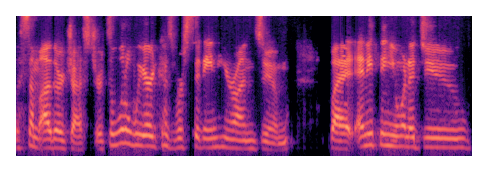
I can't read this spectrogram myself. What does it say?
with some other gesture. It's a little weird because we're sitting here on Zoom, but anything you want to do,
